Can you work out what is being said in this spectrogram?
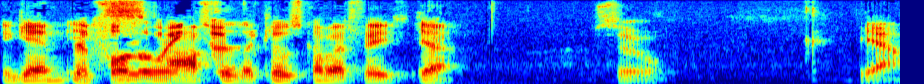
again, The it's following after turn. the close combat phase. Yeah. So, yeah.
